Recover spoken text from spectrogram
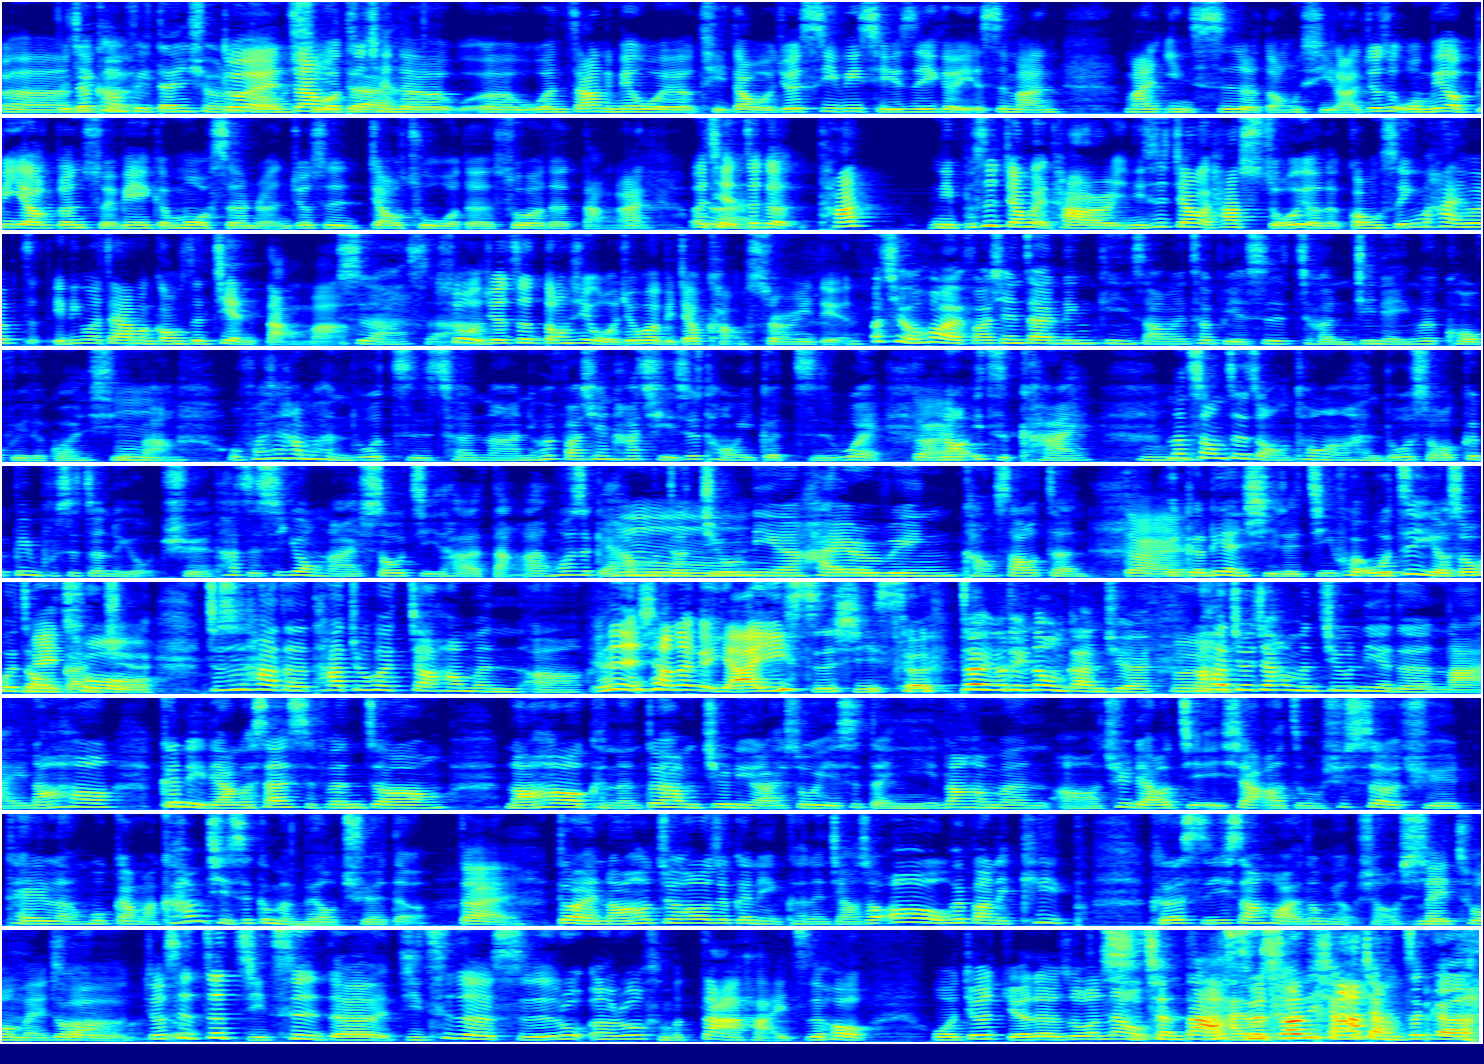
呃，比较 confidential 的、那个、对，在我之前的呃文章里面，我也有提到，我觉得 CV 其实是一个也是蛮蛮隐私的东西啦，就是我没有必要跟随便一个陌生人就是交出我的所有的档案，而且这个他。你不是交给他而已，你是交给他所有的公司，因为他也会一定会在他们公司建档嘛。是啊，是啊。所以我觉得这东西我就会比较 concern 一点。而且我后来发现，在 LinkedIn 上面，特别是可能今年因为 COVID 的关系吧，嗯、我发现他们很多职称啊，你会发现他其实是同一个职位，对然后一直开。嗯、那像这种通常很多时候跟并不是真的有缺，他只是用来收集他的档案，或是给他们的 Junior Hiring Consultant 一个练习的机会。我自己有时候会这种感觉，就是他的他就会叫他们啊，呃、有点像那个牙医实习生，对，有点那种感觉。然后他就叫他们 junior 的人来，然后跟你聊个三十分钟，然后可能对他们 junior 来说也是等于让他们啊、呃、去了解一下啊、呃、怎么去摄取 talent 或干嘛，可他们其实根本没有缺的。对对，然后最后就跟你可能讲说哦，我会帮你 keep，可是实际上后来都没有消息。没错没错，对就是这几次的几次的时入呃入什么大海之后。我就觉得说，那我石沉大海，我知道你想讲这个。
